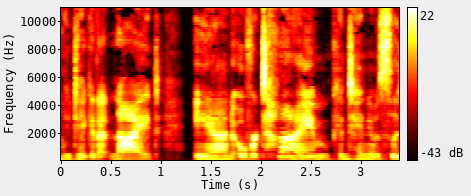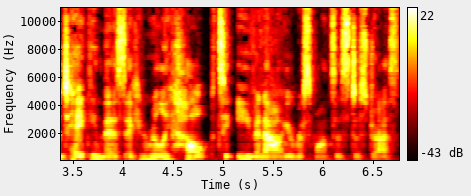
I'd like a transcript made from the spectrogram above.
you take it at night And over time, continuously taking this, it can really help to even out your responses to stress.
